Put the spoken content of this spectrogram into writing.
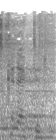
disconnected.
